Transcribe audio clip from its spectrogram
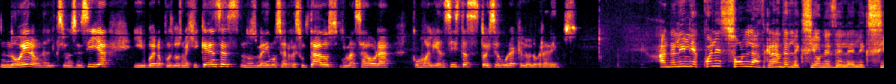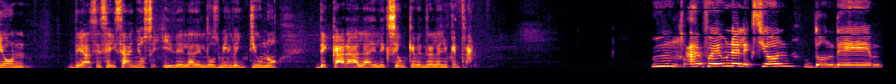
no era una elección sencilla y bueno, pues los mexiquenses nos medimos en resultados y más ahora como aliancistas estoy segura que lo lograremos. Ana Lilia, ¿cuáles son las grandes lecciones de la elección de hace seis años y de la del 2021 de cara a la elección que vendrá el año que entra? Mm, ah, fue una elección donde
